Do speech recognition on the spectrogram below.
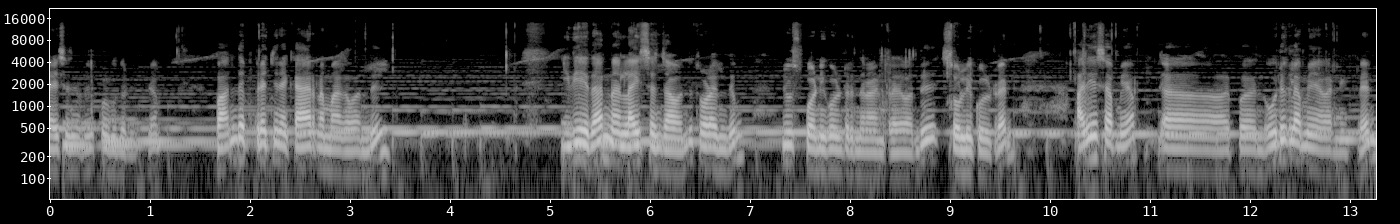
லைசன்ஸ் வந்து கொடுக்க தொடங்கிட்டேன். இப்போ அந்த பிரச்சனை காரணமாக வந்து இதே தான் நான் லைசன்ஸாக வந்து தொடர்ந்து யூஸ் பண்ணி கொண்டிருந்தேன்ன்றதை வந்து சொல்லிக்கொள்கிறேன் அதே சமயம் இப்போ இந்த ஒரு கிழமையாக நிற்கிறேன்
